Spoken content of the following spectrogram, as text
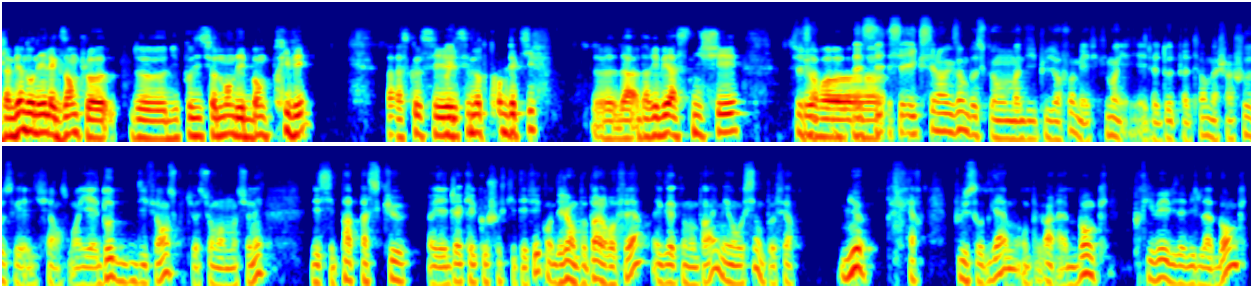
J'aime bien donner l'exemple du positionnement des banques privées parce que c'est notre objectif d'arriver à se nicher euh, c'est excellent exemple parce qu'on m'a dit plusieurs fois, mais effectivement, il y a, déjà d'autres plateformes, machin chose, il y a différence. il y a d'autres différences que tu as sûrement mentionné, mais c'est pas parce que euh, il y a déjà quelque chose qui était fait. Déjà, on peut pas le refaire exactement pareil, mais aussi on peut faire mieux, plus haut de gamme. On peut faire la banque privée vis-à-vis de la banque,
